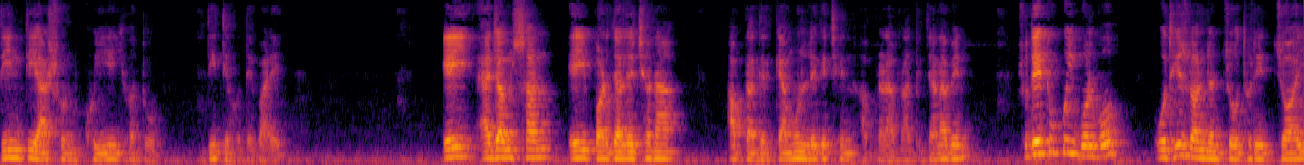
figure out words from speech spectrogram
তিনটি আসন খুইয়েই হতো, দিতে হতে পারে। এই অ্যাজামশন, এই পর্যালোচনা আপনাদের কেমন লেগেছেন আপনারা আপনাদের জানাবেন। শুধু এটুকুই বলব, অধীর রঞ্জন চৌধুরীর জয়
